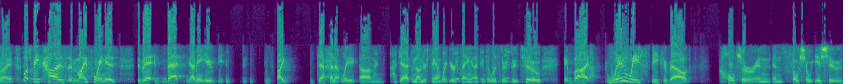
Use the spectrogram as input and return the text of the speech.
Right. think that the But because my point is that that I mean you I definitely um get and understand what you're saying and I think the listeners do too. But when we speak about culture and and social issues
